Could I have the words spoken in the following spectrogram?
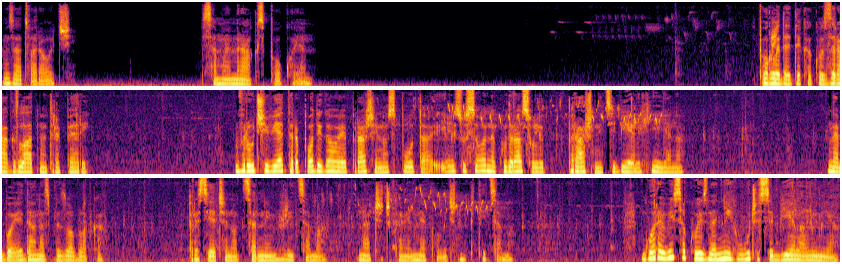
Zatvara oči. Samo je mrak spokojan. Pogledajte kako zrak zlatno treperi. Vrući vjetar podigao je prašinu s puta ili su se odnekud rasuli prašnici bijelih ljiljana. Nebo je i danas bez oblaka, presječeno crnim žicama, načičkanim nepomičnim pticama. Gore visoko iznad njih vuče se bijela linija.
